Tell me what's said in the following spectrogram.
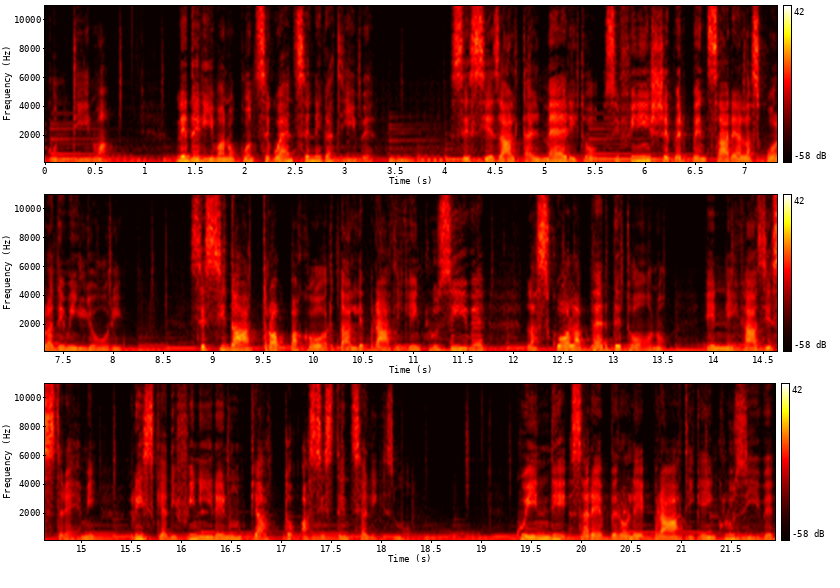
continua, ne derivano conseguenze negative. Se si esalta il merito, si finisce per pensare alla scuola dei migliori. Se si dà troppa corda alle pratiche inclusive, la scuola perde tono e nei casi estremi rischia di finire in un piatto assistenzialismo. Quindi sarebbero le pratiche inclusive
